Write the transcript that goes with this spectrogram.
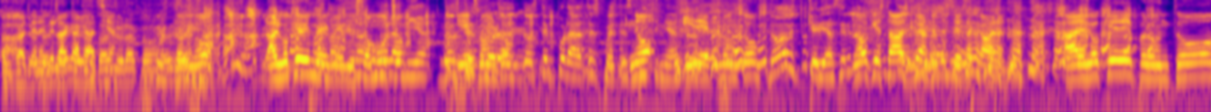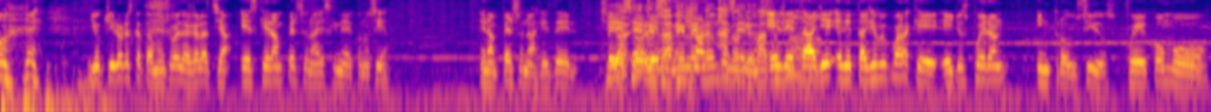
Los Ah, Guardianes de la Galaxia. No, no, algo que me, me gustó mucho. Dos, Y de temporadas, pronto. dos temporadas después de No, y de pronto. No, quería hacer No, que estaba esperando que ustedes acabaran. Algo que de pronto yo quiero rescatar mucho de la galaxia es que eran personajes que nadie conocía. Eran personajes. Sí, de Pero cero, que están en el de detalle, el detalle fue para que ellos fueran introducidos. Fue como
